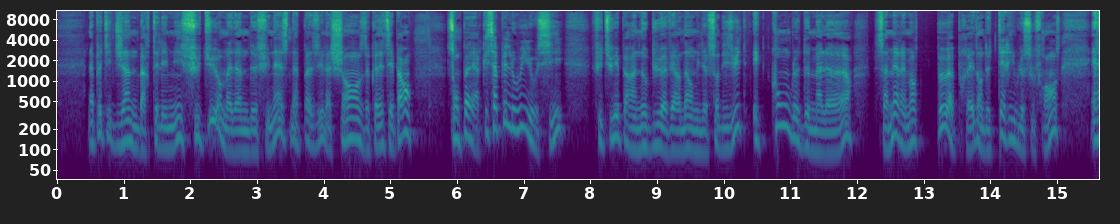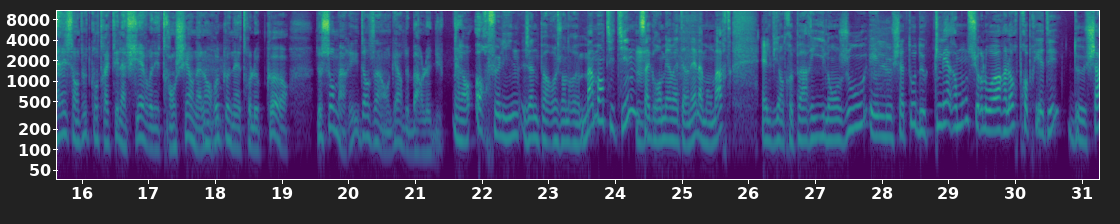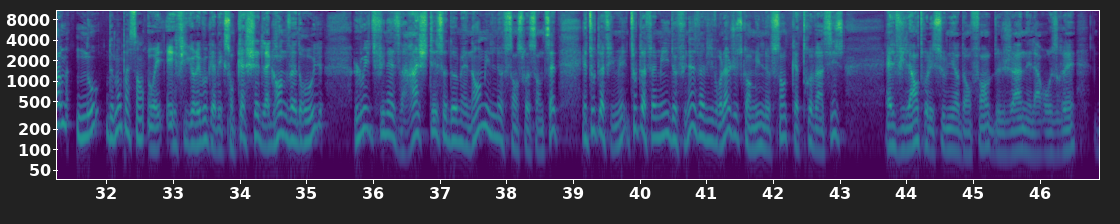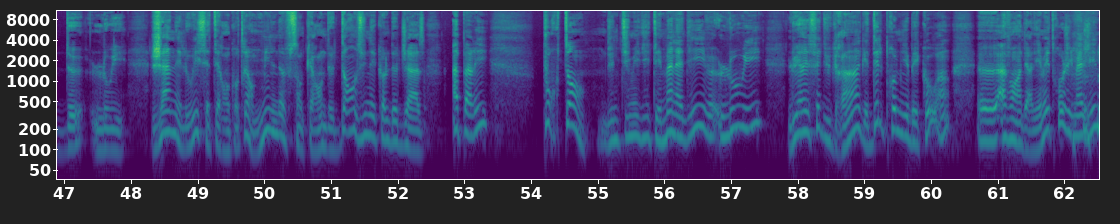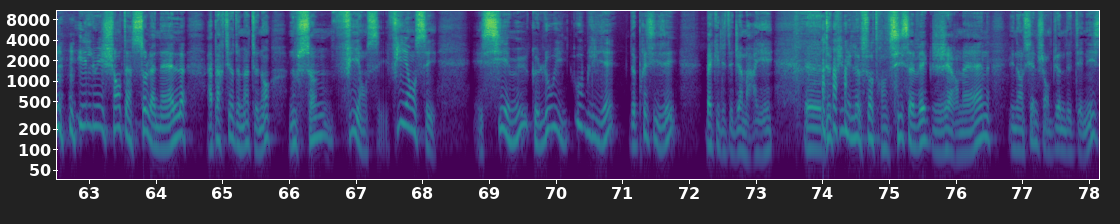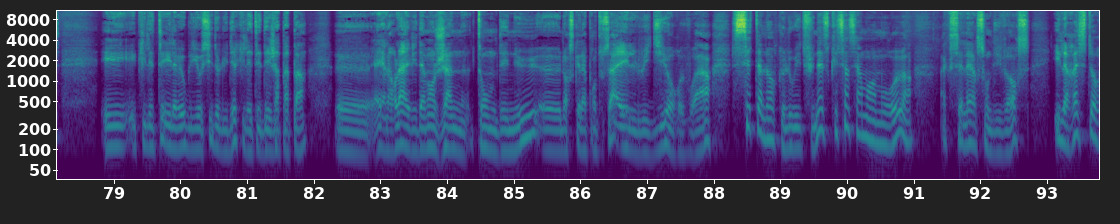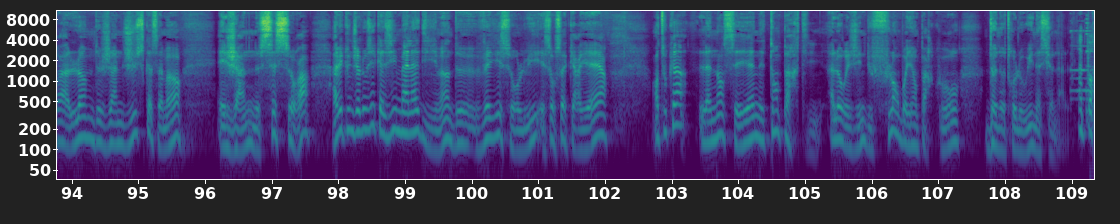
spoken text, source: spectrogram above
la petite Jeanne Barthélemy, future Madame de Funès, n'a pas eu la chance de connaître ses parents. Son père, qui s'appelait Louis aussi, fut tué par un obus à Verdun en 1918 et comble de malheur, sa mère est morte peu après dans de terribles souffrances. Elle avait sans doute contracté la fièvre des tranchées en allant reconnaître le corps de son mari dans un hangar de Bar-le-Duc. Alors orpheline, Jeanne part rejoindre maman Titine, Mm. sa grand-mère maternelle à Montmartre. Elle vit entre Paris, l'Anjou et le château de Clermont-sur-Loire, alors propriété de Charles No de Montpassant. Oui, et figurez-vous qu'avec son cachet de la Grande Vadrouille, Louis de Funès va racheter ce domaine en 1967 et toute la, famille, toute la famille de Funès va vivre là jusqu'en 1986. Elle vit là entre les souvenirs d'enfance de Jeanne et la roseraie de Louis. Jeanne et Louis s'étaient rencontrés en 1942 dans une école de jazz à Paris. Pourtant, d'une timidité maladive, Louis lui avait fait du gringue et dès le premier béco, hein, euh, avant un dernier métro, j'imagine, il lui chante un solennel. À partir de maintenant, nous sommes fiancés. Fiancés. Et si ému que Louis oubliait de préciser bah, qu'il était déjà marié euh, depuis 1936 avec Germaine, une ancienne championne de tennis et qu'il était, il avait oublié aussi de lui dire qu'il était déjà papa. Euh, et alors là, évidemment, Jeanne tombe des nues euh, lorsqu'elle apprend tout ça et elle lui dit au revoir. C'est alors que Louis de Funès, qui est sincèrement amoureux, hein, accélère son divorce. Il restera l'homme de Jeanne jusqu'à sa mort. Et Jeanne ne cessera, avec une jalousie quasi maladive, hein, de veiller sur lui et sur sa carrière. En tout cas, la Nancéenne est en partie à l'origine du flamboyant parcours de notre Louis national.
